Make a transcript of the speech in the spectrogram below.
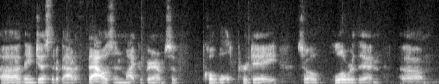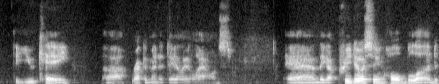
Uh, they ingested about a thousand micrograms of cobalt per day, so lower than um, the UK uh, recommended daily allowance. And they got pre-dosing whole blood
